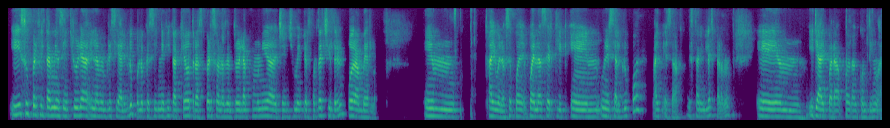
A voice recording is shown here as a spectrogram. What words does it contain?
y su perfil también se incluirá en la membresía del grupo, lo que significa que otras personas dentro de la comunidad de Changemakers for the Children podrán verlo. Em, ahí bueno, se pueden hacer clic en unirse al grupo, ahí esa está en inglés, perdón, Em, y ya para, podrán continuar.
